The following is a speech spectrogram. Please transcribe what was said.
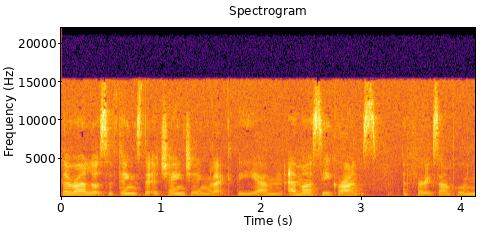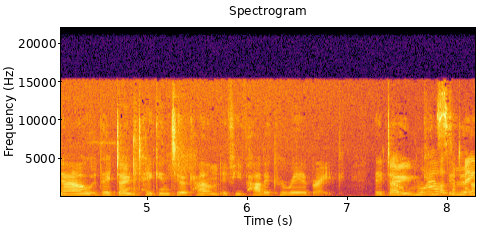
There are lots of things that are changing, like the um, MRC grants, for example. Now they don't take into account if you've had a career break. They don't Oh, wow, that's consider that a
